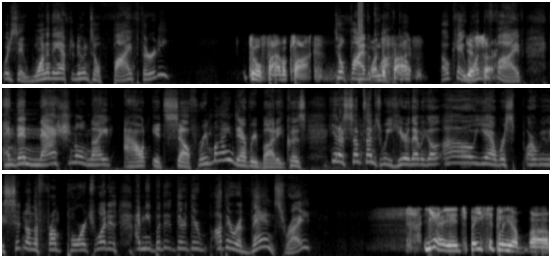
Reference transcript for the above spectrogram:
what do you say, one in the afternoon until five thirty till five o'clock. Till five one o'clock. One to five. Okay, yes, one sir. to five, and then National Night Out itself. Remind everybody because you know sometimes we hear that we go, "Oh yeah, we're are we sitting on the front porch?" What is? I mean, but there there are other events, right? Yeah, it's basically a, a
